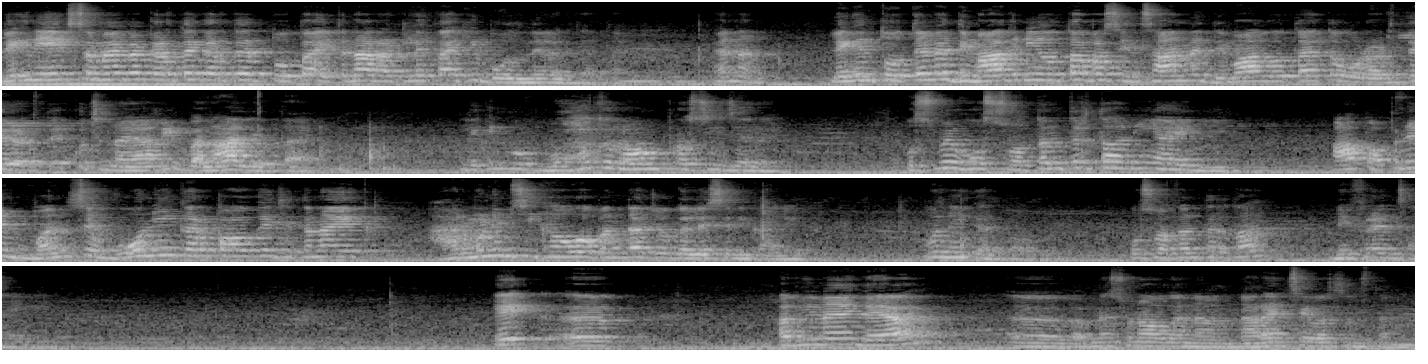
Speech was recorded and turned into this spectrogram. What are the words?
लेकिन एक समय पे करते करते तोता इतना रट लेता है कि बोलने लग जाता है है ना? लेकिन तोते में दिमाग नहीं होता, बस इंसान में दिमाग होता है तो वो रटते रटते कुछ नया भी बना लेता है। लेकिन वो बहुत लॉन्ग प्रोसीजर है, उसमें वो स्वतंत्रता नहीं आएगी। आप अपने मन से वो नहीं कर पाओगे जितना एक हारमोनियम सीखा हुआ बंदा जो गले से निकालेगा वो नहीं कर पाओगे। वो स्वतंत्रता डिफरेंस आएगी। एक अभी मैं गया आपने सुना होगा नाम नारायण सेवा संस्थान।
